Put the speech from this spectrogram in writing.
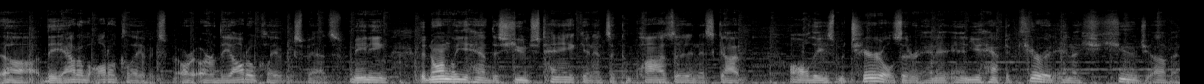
uh, the out of autoclave or, or, the autoclave expense, meaning that normally you have this huge tank and it's a composite and it's got all these materials that are in it and you have to cure it in a huge oven.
